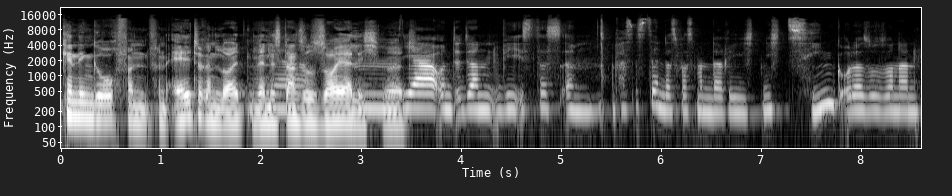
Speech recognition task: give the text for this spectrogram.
kenn den Geruch von, von älteren Leuten, wenn ja. es dann so säuerlich mm, wird. Ja, und dann, wie ist das, ähm, was ist denn das, was man da riecht? Nicht Zink oder so, sondern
